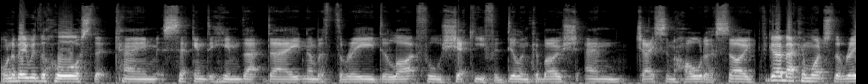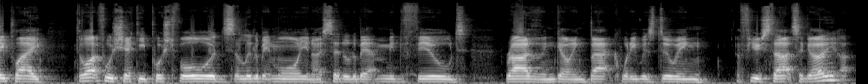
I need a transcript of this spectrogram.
I want to be with the horse that came second to him that day, number three, Delightful Shecky for Dylan Kabosh and Jason Holder. So if you go back and watch the replay, Delightful Shecky pushed forwards a little bit more, you know, settled about midfield rather than going back what he was doing a few starts ago.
